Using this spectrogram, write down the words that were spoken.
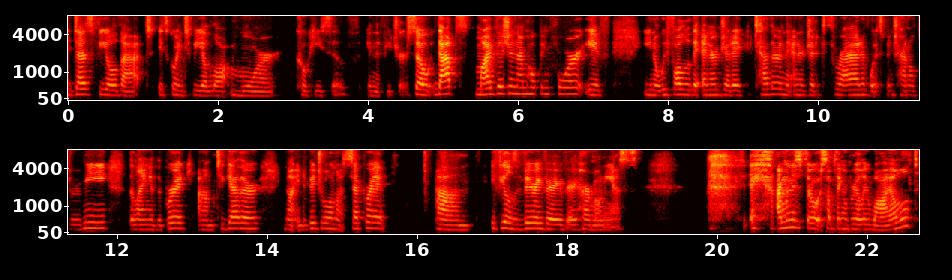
it does feel that it's going to be a lot more cohesive in the future. So that's my vision I'm hoping for if you know we follow the energetic tether and the energetic thread of what's been channeled through me, the laying of the brick um, together, not individual, not separate. Um, it feels very, very, very harmonious. I'm going to throw something really wild.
